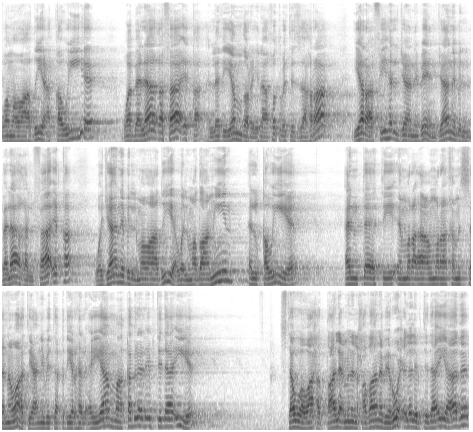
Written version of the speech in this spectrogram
ومواضيع قوية وبلاغه فائقة الذي ينظر إلى خطبة الزهراء يرى فيها الجانبين جانب البلاغة الفائقة وجانب المواضيع والمضامين القوية. أن تأتي امرأة عمرها خمس سنوات يعني بتقدير هالايام ما قبل الابتدائية. استوى واحد طالع من الحضانة بيروح إلى الابتدائية هذا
